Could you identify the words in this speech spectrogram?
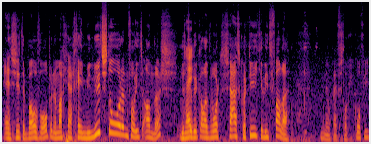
En ze zit er bovenop en dan mag je haar geen minuut storen voor iets anders. Dus Nee. toen ik al het woord Saas kwartiertje liet vallen. Ik neem nog even een stokje koffie.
